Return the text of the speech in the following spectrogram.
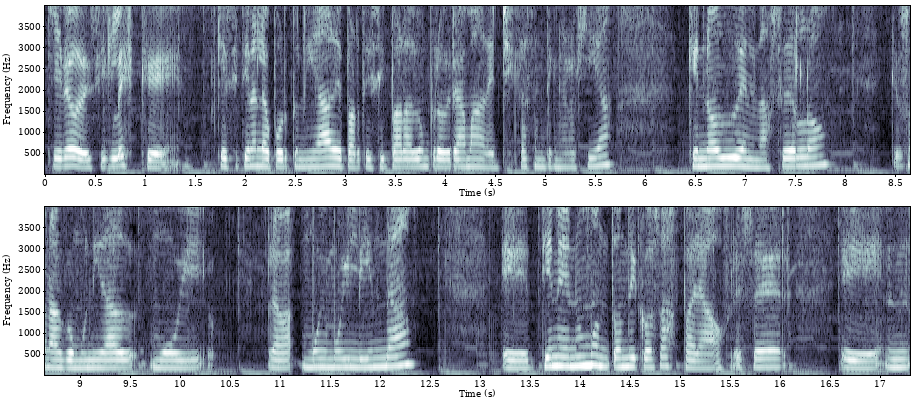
quiero decirles que, que si tienen la oportunidad de participar de algún programa de chicas en tecnología, que no duden en hacerlo, que es una comunidad muy, muy, muy linda eh, tienen un montón de cosas para ofrecer. Eh,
